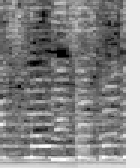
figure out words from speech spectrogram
This morning's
